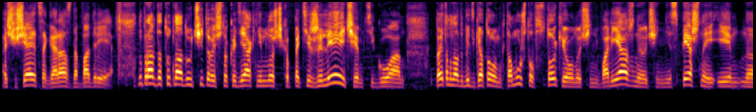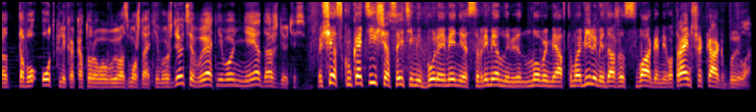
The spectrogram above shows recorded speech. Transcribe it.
ощущается гораздо бодрее. Ну, правда, тут надо учитывать, что Кодиак немножечко потяжелее, чем Тигуан, поэтому надо быть готовым к тому, что в стоке он очень вальяжный, очень неспешный, и э, того отклика, которого вы, возможно, от него ждете, вы от него не дождетесь. Вообще, скукотища с этими более-менее современными новыми автомобилями, даже с вагами. Вот раньше как было?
